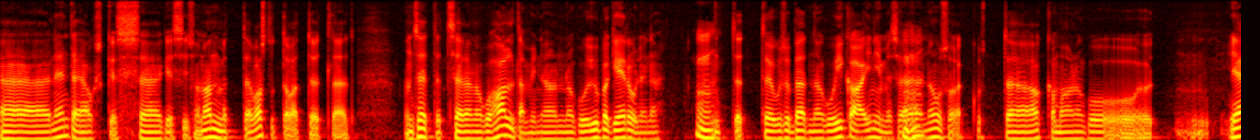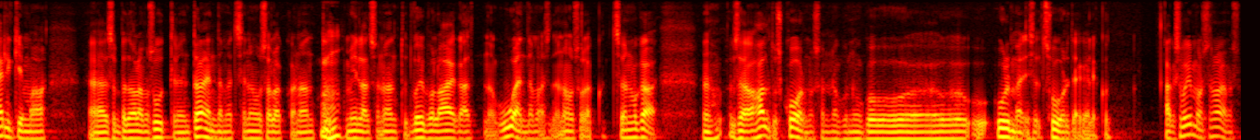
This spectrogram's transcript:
nende jaoks, kes, kes siis on andmete vastutavad töötlejad, on see, et, et selle nagu haldamine on nagu jube keeruline. Mm.. et, et kui sa pead nagu iga inimese mm -hmm. nõusolekut hakkama nagu jälgima äh, Äh, sa pead olema suuteline tõendama, et see nõusolek on antud mm, -hmm. millal see on antud, võib-olla aeg-ajalt nagu uuendama seda nõusolekut, see on ka noh, see halduskoormus on nagu, nagu ulmeliselt suur tegelikult. aga see võimalus on olemas,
